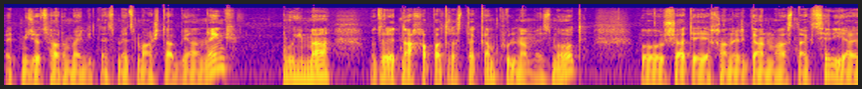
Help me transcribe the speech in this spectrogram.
այդ միջոցառումը էլի տես մեծ մասշտաբի անենք ու հիմա ոնց որ այդ նախապատրաստական փուլն է մեզ մոտ որ շատ երեխաներ կան մասնակցեն իրար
